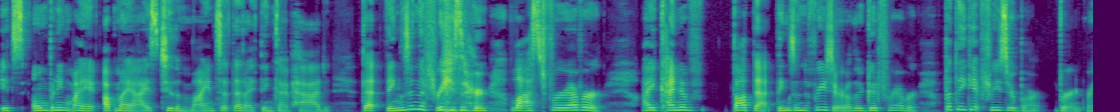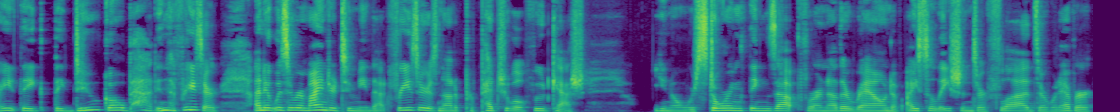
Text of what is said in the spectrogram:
It's opening my up my eyes to the mindset that I think I've had that things in the freezer last forever. I kind of thought that things in the freezer, oh, they're good forever, but they get freezer burnt, burnt, right? They they do go bad in the freezer, and it was a reminder to me that freezer is not a perpetual food cache. You know, we're storing things up for another round of isolations or floods or whatever.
